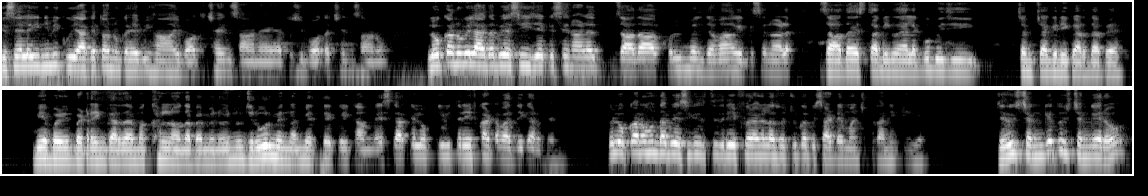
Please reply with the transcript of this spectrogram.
ਕਿਸੇ ਲਈ ਨਹੀਂ ਵੀ ਕੋਈ ਆ ਕੇ ਤੁਹਾਨੂੰ ਕਹੇ ਵੀ ਹਾਂ, ਇਹ ਬਹੁਤ ਅੱਛਾ ਇਨਸਾਨ ਹੈ ਜਾਂ ਤੁਸੀਂ ਬਹੁਤ ਅੱਛੇ ਇਨਸਾਨ ਹੋ। ਲੋਕਾਂ ਨੂੰ ਵੀ ਲੱਗਦਾ ਵੀ ਅਸੀਂ ਜੇ ਕਿਸੇ ਨਾਲ ਜ਼ਿਆਦਾ ਖੁੱਲ ਮਿਲ ਜਾਵਾਂਗੇ, ਕਿਸੇ ਨਾਲ ਜ਼ਿਆਦਾ ਇਸ ਤਗਲ ਨੂੰ ਐ ਲੱਗੂ ਵੀ ਜੀ ਚਮਚਾਗਿਰੀ ਕਰਦਾ ਪਿਆ, ਵੀ ਇਹ ਬੜੀ ਬਟਰਿੰਗ ਕਰਦਾ, ਮੱਖਣ ਲਾਉਂਦਾ ਪਿਆ ਮੈਨੂੰ, ਇਹਨੂੰ ਜ਼ਰੂਰ ਮਿਲਣਾ ਮੇਰੇ ਤੇ ਕੋਈ ਕੰਮ ਹੈ। ਇਸ ਕਰਕੇ ਲੋਕੀ ਵੀ ਤਾਰੀਫ ਘੱਟਵਾਦੀ ਕਰਦੇ ਨੇ। ਤੇ ਲੋਕਾਂ ਨੂੰ ਹੁੰਦਾ ਵੀ ਅਸੀਂ ਕਿਸੇ ਦੀ ਤਾਰੀਫ ਕਰਾਂਗੇ ਲਾ ਸੋਚੂਗਾ ਵੀ ਸਾਡੇ ਮਨ 'ਚ ਪਤਾ ਨਹੀਂ ਕੀ ਹੈ। ਜੇ ਤੁਸੀਂ ਚੰਗੇ ਤੁਸੀਂ ਚੰਗੇ ਰਹੋ,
